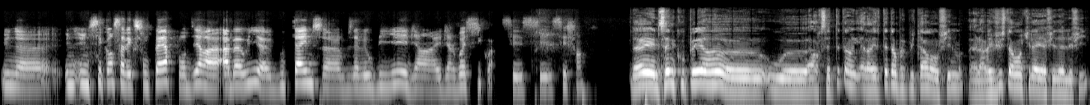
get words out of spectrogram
une, une, séquence avec son père pour dire ah bah oui, Good Times, vous avez oublié, et bien, et bien le voici quoi. C'est, c'est, fin. Il y a une scène coupée hein, où, alors c'est peut-être, elle arrive peut-être un peu plus tard dans le film. Elle arrive juste avant qu'il aille à Philadelphie,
